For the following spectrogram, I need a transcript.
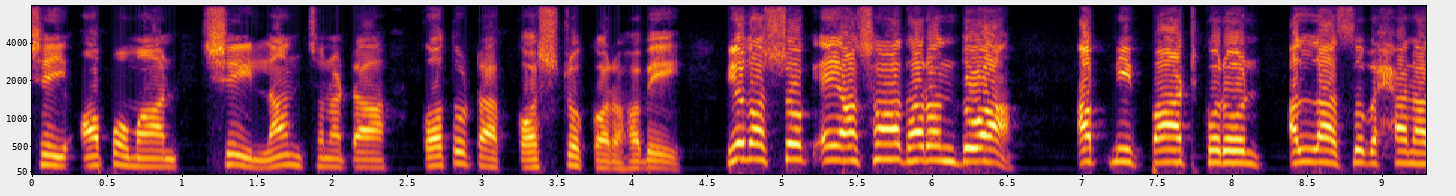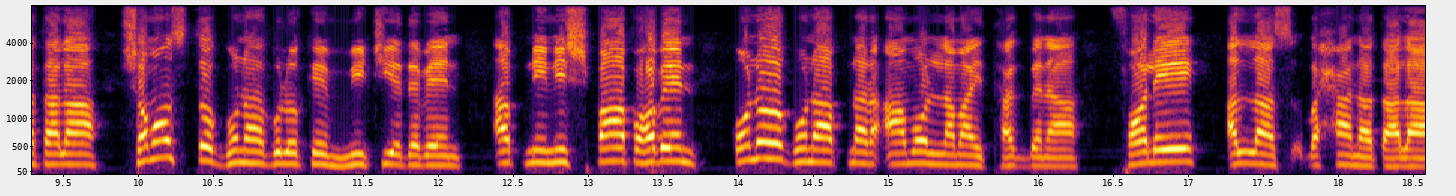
সেই অপমান, সেই লাঞ্ছনাটা কতটা কষ্টকর হবে। প্রিয় দর্শক, এই অসাধারণ দোয়া আপনি পাঠ করুন, আল্লাহ সুবহানা সমস্ত গুণাগুলোকে মিটিয়ে দেবেন, আপনি নিষ্পাপ হবেন, কোনো গুণা আপনার আমল নামায় থাকবে না। ফলে আল্লাহ সুবহানা তালা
